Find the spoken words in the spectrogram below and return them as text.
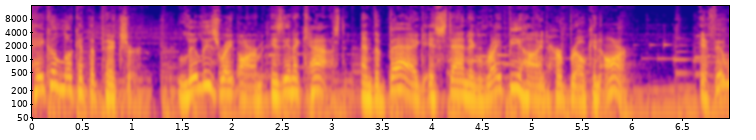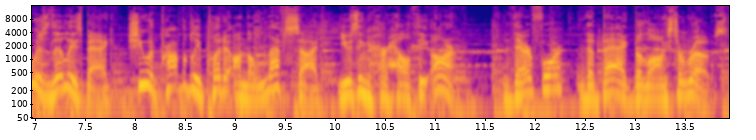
Take a look at the picture. Lily's right arm is in a cast, and the bag is standing right behind her broken arm. If it was Lily's bag, she would probably put it on the left side using her healthy arm. Therefore, the bag belongs to Rose.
